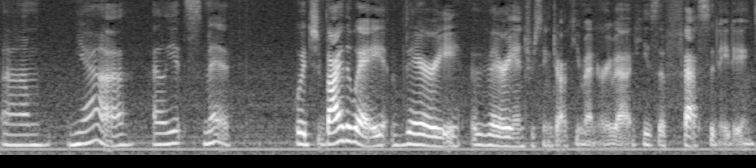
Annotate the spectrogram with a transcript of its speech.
um, yeah, Elliott Smith, which, by the way, very, very interesting documentary about. He's a fascinating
